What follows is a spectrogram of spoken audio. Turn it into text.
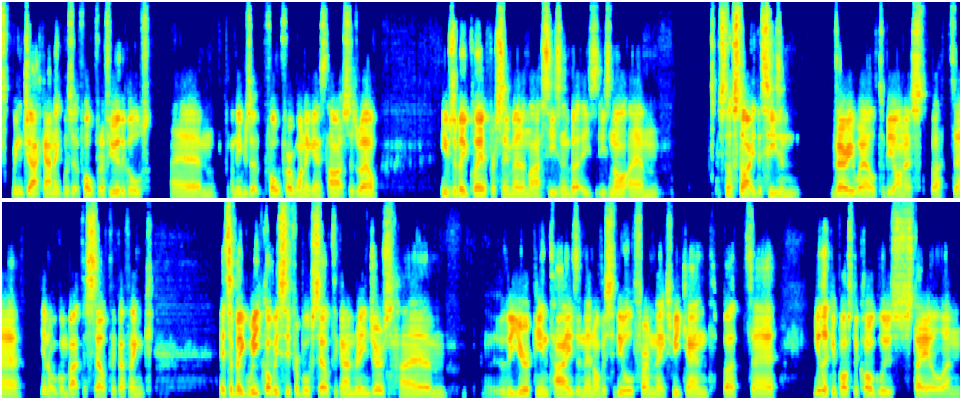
I think Jak Alnwick was at fault for a few of the goals, um, and he was at fault for one against Hearts as well. He was a big player for St Mirren last season, but he's he's not um, he's not started the season very well, to be honest. But uh, you know, going back to Celtic, I think it's a big week, obviously, for both Celtic and Rangers. Um, the European ties, and then obviously the Old Firm next weekend. But uh, you look at Postecoglou's style, and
